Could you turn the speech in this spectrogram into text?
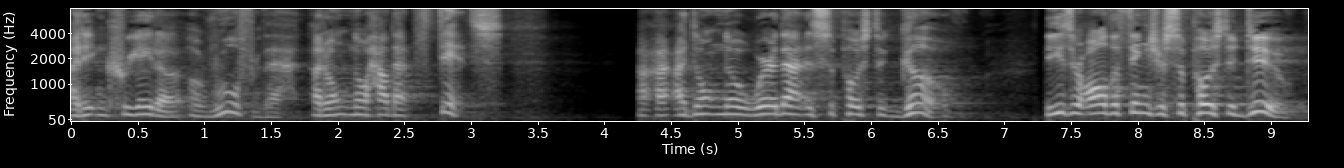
I didn't create a, a rule for that. I don't know how that fits. I, I don't know where that is supposed to go. These are all the things you're supposed to do.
